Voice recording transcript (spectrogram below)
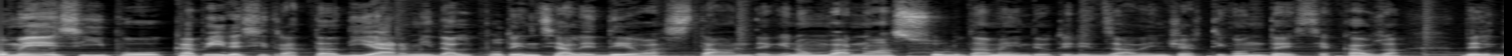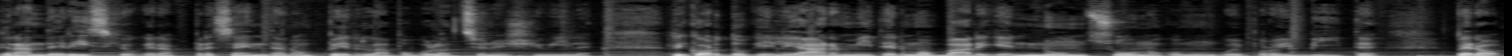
Come si può capire si tratta di armi dal potenziale devastante che non vanno assolutamente utilizzate in certi contesti a causa del grande rischio che rappresentano per la popolazione civile. Ricordo che le armi termobariche non sono comunque proibite, però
